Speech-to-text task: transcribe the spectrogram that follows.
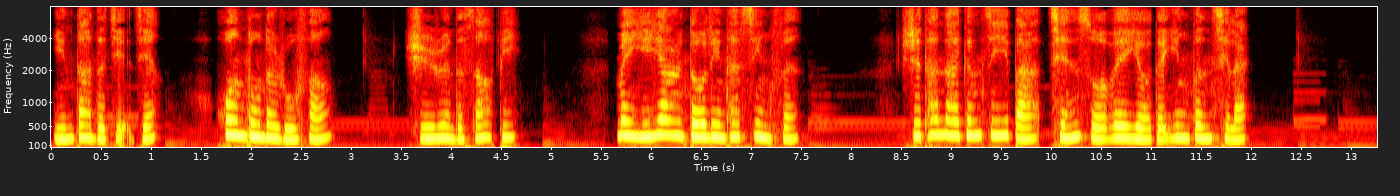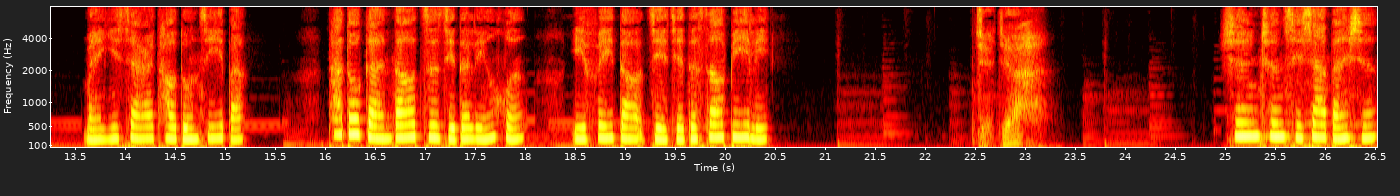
淫荡的姐姐，晃动的乳房，湿润的骚逼，每一样都令他兴奋，使他那根鸡巴前所未有的硬蹦起来。每一下套动鸡巴，他都感到自己的灵魂已飞到姐姐的骚逼里。姐姐，身撑起下半身。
